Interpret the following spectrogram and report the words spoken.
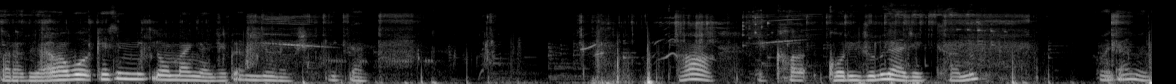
Para güzel ama bu kesinlikle ondan gelecek. Ben biliyorum şimdilikten. Ha, koruyuculu gelecekti sandım. Ama gelmedi.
